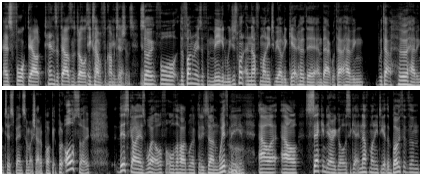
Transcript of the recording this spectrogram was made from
has forked out tens of thousands of dollars to travel for competitions. exactly. So for the fundraiser for Megan, we just want enough money to be able to get her there and back without having without her having to spend so much out of pocket. But also, this guy as well for all the hard work that he's done with Megan. Our our secondary goal is to get enough money to get the both of them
